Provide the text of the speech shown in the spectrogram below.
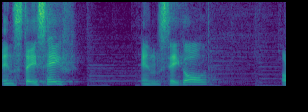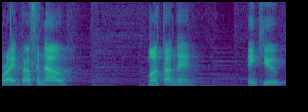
and stay safe and stay gold. Alright, bye for now. Mata ne. Thank you.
